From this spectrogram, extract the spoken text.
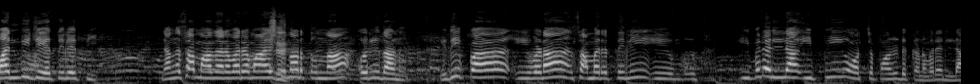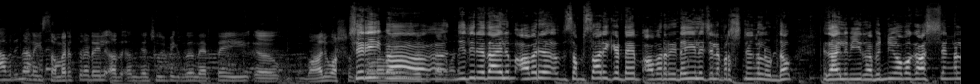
വൻ വിജയത്തിലെത്തി. ഞങ്ങൾ സമാധാനപരമായിട്ട് നടത്തുന്ന ഒരു ഇതാണ് ഇതിപ്പോ ഇവിടെ സമരത്തിൽ ഇവരെല്ലാം ഇപ്പൊ ഈ ഒച്ചപ്പാട് എടുക്കണവരെല്ലാവരും എന്താണ് ഈ സമരത്തിനിടയിൽ അത് ഞാൻ സൂചിപ്പിക്കുന്നത് നേരത്തെ ഈ ഏഹ്, നാല് വർഷം ശരി ആ, നിതിൻ ഏതായാലും അവർ സംസാരിക്കട്ടെ. അവരുടെ ഇടയിൽ ചില പ്രശ്നങ്ങളുണ്ട്. ഏതായാലും ഈ റവന്യൂ അവകാശങ്ങൾ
